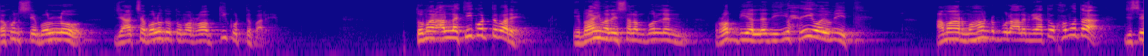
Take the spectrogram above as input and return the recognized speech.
তখন সে বলল যে আচ্ছা বলো তো তোমার রব কি করতে পারে? তোমার আল্লাহ কি করতে পারে? ইব্রাহিম আলি সাল্লাম বললেন, রব্বি আল্লাদি ইউহি অমিত আমার মহান রব্বুল আলমের এত ক্ষমতা যে সে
